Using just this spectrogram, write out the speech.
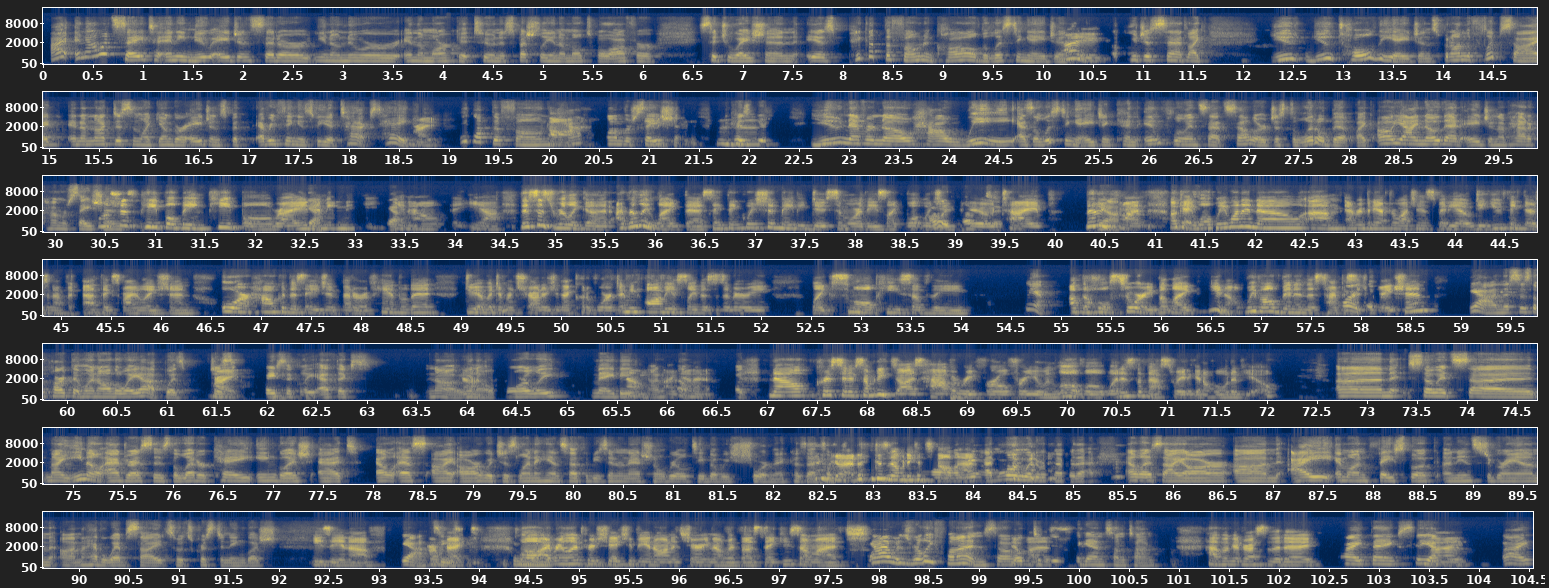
I and I would say to any new agents that are, you know, newer in the market too, and especially in a multiple offer situation, is pick up the phone and call the listing agent. Right. You just said, like, you you told the agents, but on the flip side, and I'm not dissing like younger agents, but everything is via text. Hey, right. pick up the phone, have a conversation mm-hmm. because you never know how we as a listing agent can influence that seller just a little bit like oh yeah i know that agent i've had a conversation well, it's just people being people right yeah. i mean yeah. you know yeah this is really good i really like this i think we should maybe do some more of these like what would, would you do to. type That'd yeah. be fun. Okay, well, we want to know, um, everybody after watching this video, do you think there's an ethics violation or how could this agent better have handled it? Do you have a different strategy that could have worked? I mean, obviously, this is a very like small piece of the yeah of the whole story but like you know we've all been in this type of situation yeah and this is the part that went all the way up was just right. basically ethics no yeah. you know morally maybe no, i don't I know. But, now kristen if somebody does have a referral for you in louisville what is the best way to get a hold of you um, so it's uh, my email address is the letter K English at LSIR, which is Lenihan Sotheby's International Realty, but we shorten it because that's good because nobody can spell that. Yeah, no one would remember that. LSIR. Um, I am on Facebook and Instagram. Um, I have a website, so it's Kristen English. Easy enough. Yeah. Perfect. Well, I really appreciate you being on and sharing that with us. Thank you so much. Yeah, it was really fun. So I hope was. to do this again sometime. Have a good rest of the day. All right. Thanks. See ya. Bye. Bye.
